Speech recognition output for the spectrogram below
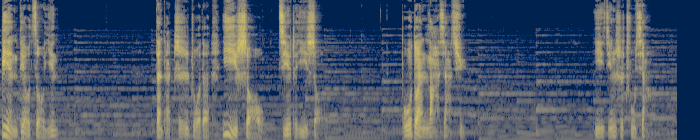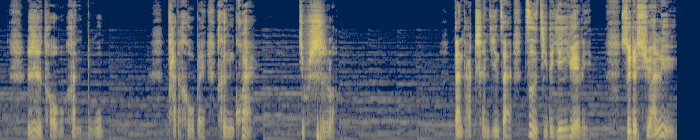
变调走音，但他执着的一首接着一首，不断拉下去。已经是初夏，日头很毒。他的后背很快就湿了，但他沉浸在自己的音乐里，随着旋律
